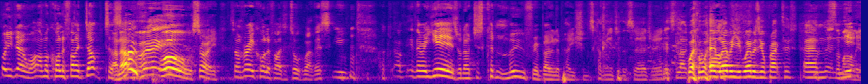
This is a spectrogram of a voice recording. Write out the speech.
Well, you know what? I'm a qualified doctor. I so- know. Whoa, sorry. So I'm very qualified to talk about this. You, there are years when I just couldn't move for Ebola patients coming into the surgery, and it's like Where, where, where, were you, where was your practice? Um, Somalia.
